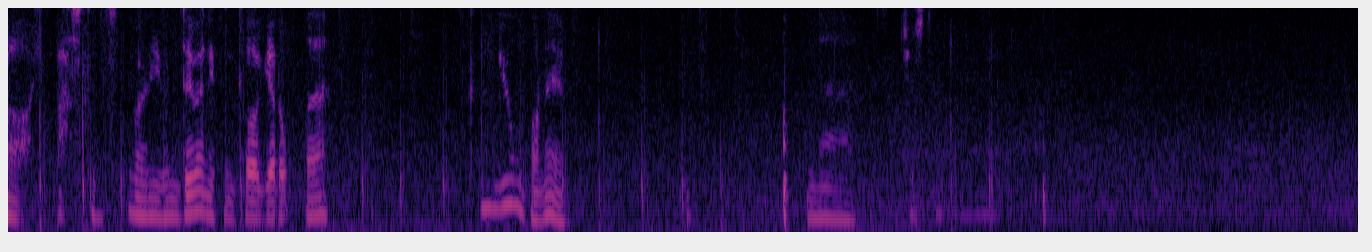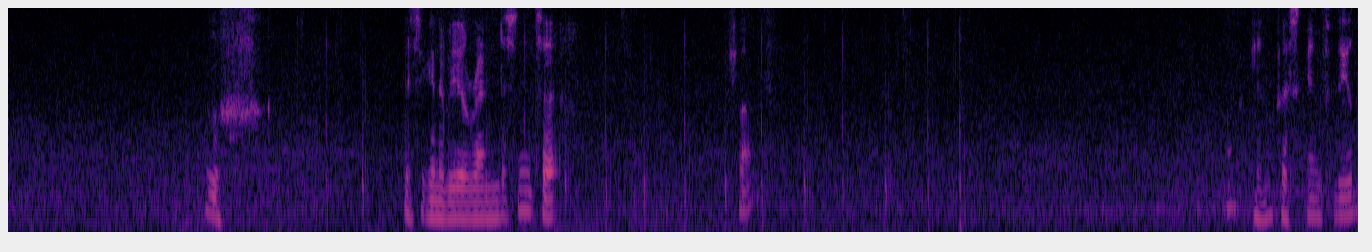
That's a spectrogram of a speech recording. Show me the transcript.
Oh, you bastards. Won't even do anything till I get up there. Can I jump on him? Nah, just... Oof. This is going to be horrendous, isn't it? In fact... Again, best game for the other.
